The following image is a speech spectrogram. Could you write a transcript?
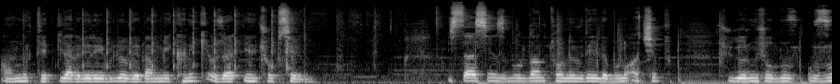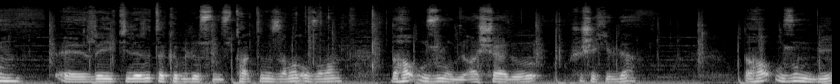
anlık tepkiler verebiliyor ve ben mekanik özelliklerini çok sevdim. İsterseniz buradan tornavida ile bunu açıp şu görmüş olduğunuz uzun e, R2'leri takabiliyorsunuz. Taktığınız zaman o zaman daha uzun oluyor aşağıya doğru şu şekilde daha uzun bir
